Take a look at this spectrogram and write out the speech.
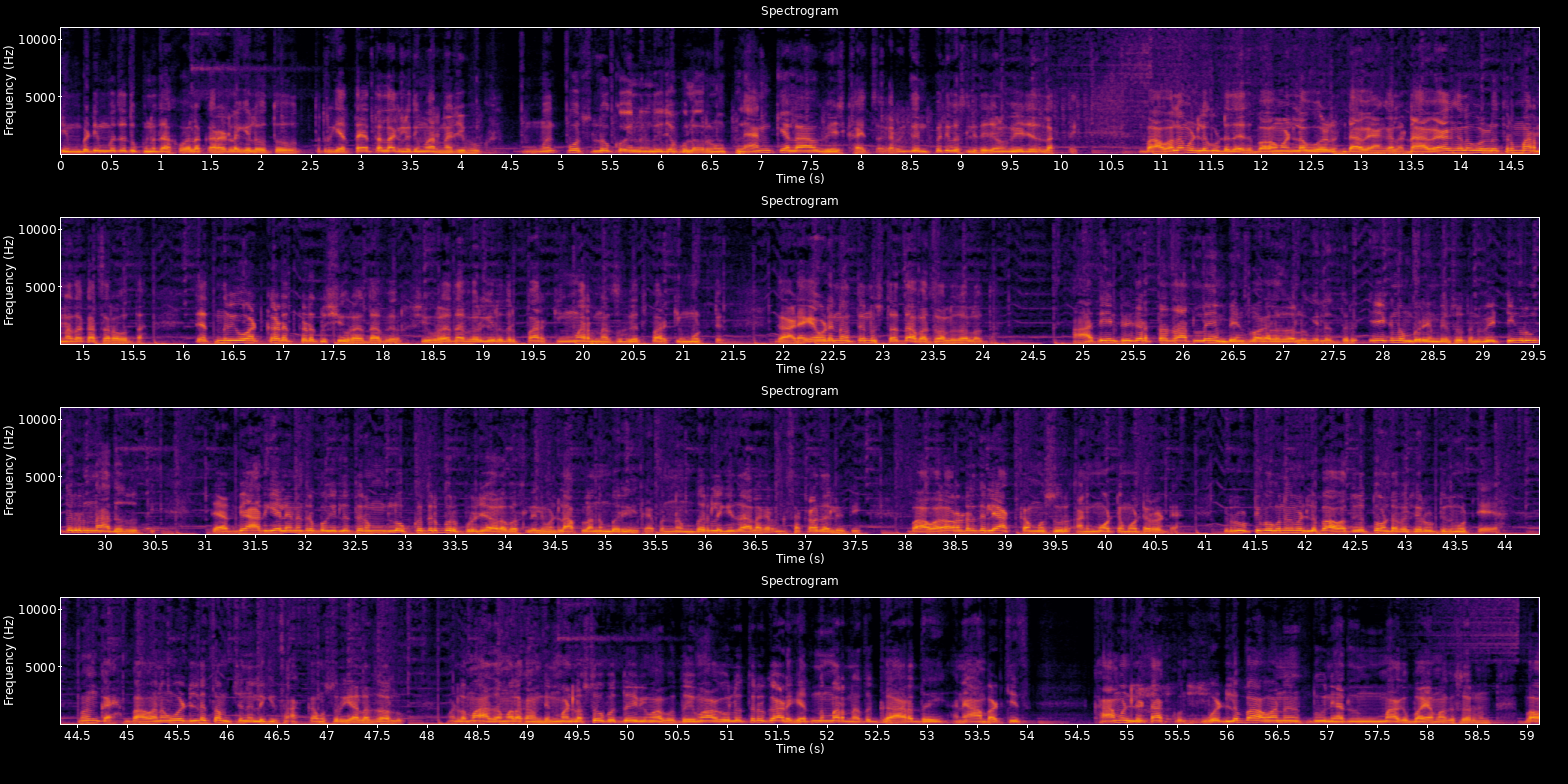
टिंबटिंबचं दुखणं दाखवायला कराडला गेलो होतो तर येता येता लागली होती मरणाची भूक. मग पोचलो कोय नदीच्या पुलावर मग प्लॅन केला व्हेज खायचा कारण गणपती बसली त्याच्यामुळे व्हेजच लागते भावाला म्हटलं कुठं जायचं? भावा म्हटला वळ डाव्या अंगाला. डाव्या अंगाला वळलं तर मरणाचा कचरा होता. त्यातनं मी वाट काढत काढत शिवराज दाब्यावर. शिवराज दाब्यावर गेलो तर पार्किंग मरणाचं गच पार्किंग मोठं. गाड्या काय एवढ्या नव्हत्या नुसताच दाबा चालू झाला होता. आत एंट्री करताच आतलं एम्बियन्स बघायला चालू केलं. तर एक नंबर एम्बियन्स होतं वेटिंग रूम तर नादच होती. त्यात बी आत गेल्यानंतर बघितलं तर लोक तर भरपूर जेवायला बसलेली. म्हटलं आपला नंबर येईल काय? पण नंबर लगेच आला कारण सकाळ झाली होती. भावाला ऑर्डर दिली अक्का मसूर आणि मोठ्या मोठ्या रोट्या. रोटी बघूनच म्हटलं भावा तुझ्या तोंडापेक्षा रोटीच मोठी आहे. मग काय भावानं वडलं चमच्यानं लगेच अक्का मसूर घ्यायला चालू. म्हटलं माझा मला खाऊन देईन म्हटलं सोबत दही बी मागव. दही मागवलं तर गाडग्यातनं मरणाचं गार दही आणि आंबाटचीच. खा म्हणलं टाकून. वडलं भावानं दोन्ही हात माग बाया मागं म्हणून. भावाला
